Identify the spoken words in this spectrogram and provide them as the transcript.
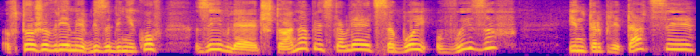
в то же время без обиняков заявляет, что она представляет собой вызов интерпретации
